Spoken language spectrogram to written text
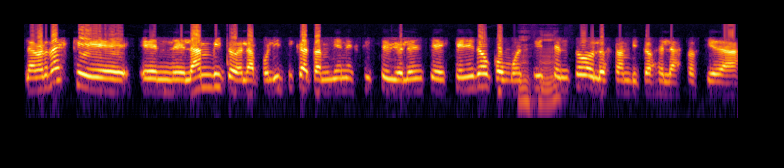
La verdad es que en el ámbito de la política también existe violencia de género como existe en todos los ámbitos de la sociedad.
